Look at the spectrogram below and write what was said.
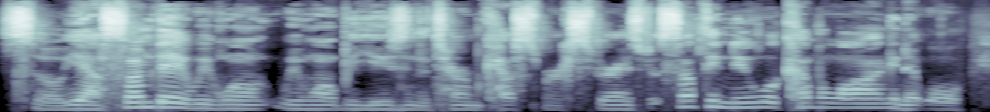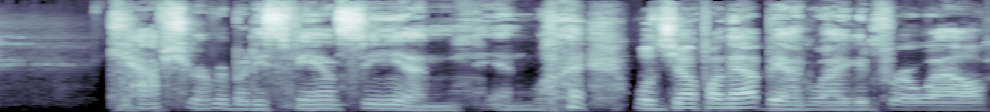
So yeah, someday we won't we won't be using the term customer experience, but something new will come along and it will capture everybody's fancy and and we'll, we'll jump on that bandwagon for a while.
